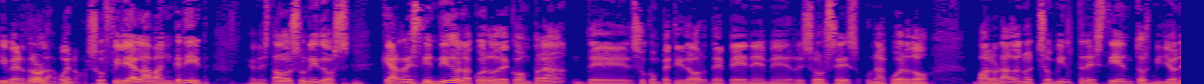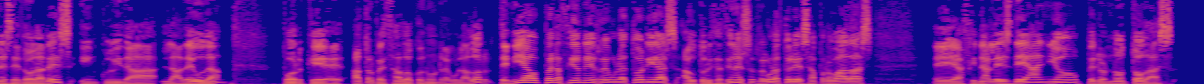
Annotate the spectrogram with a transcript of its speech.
Iberdrola. Bueno, su filial Avangrid en Estados Unidos, que ha rescindido el acuerdo de compra de su competidor, de PNM Resources, un acuerdo valorado en 8.300 millones de dólares, incluida la deuda porque ha tropezado con un regulador. Tenía operaciones regulatorias, autorizaciones regulatorias aprobadas eh, a finales de año, pero no todas.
